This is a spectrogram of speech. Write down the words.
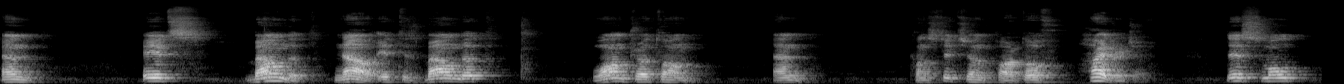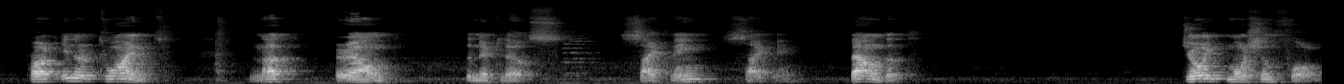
and it's bounded. Now it is bounded one proton and constituent part of hydrogen. This small part intertwined not around the nucleus. Cycling, cycling. Bounded. Joint motion form.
